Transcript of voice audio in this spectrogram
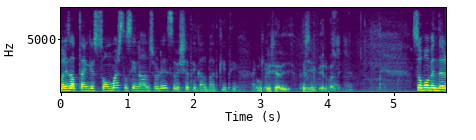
Mali Sahib thank you so much ਤੁਸੀਂ ਨਾਲ ਜੁੜੇ ਇਸ ਵਿਸ਼ੇ ਤੇ ਗੱਲਬਾਤ ਕੀਤੀ। ਓਕੇ ਸ਼ਰੀ ਜੀ ਤੁਹਾਡੀ ਮਿਹਰਬਾਨੀ। ਸੋ ਭੁਪਿੰਦਰ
